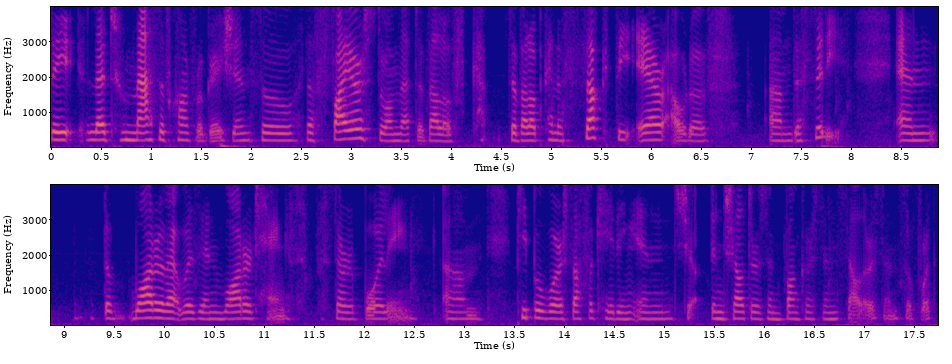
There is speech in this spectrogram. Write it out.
they led to massive conflagrations. So the firestorm that developed, developed kind of sucked the air out of um, the city, and the water that was in water tanks started boiling. Um, people were suffocating in sh- in shelters and bunkers and cellars and so forth.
